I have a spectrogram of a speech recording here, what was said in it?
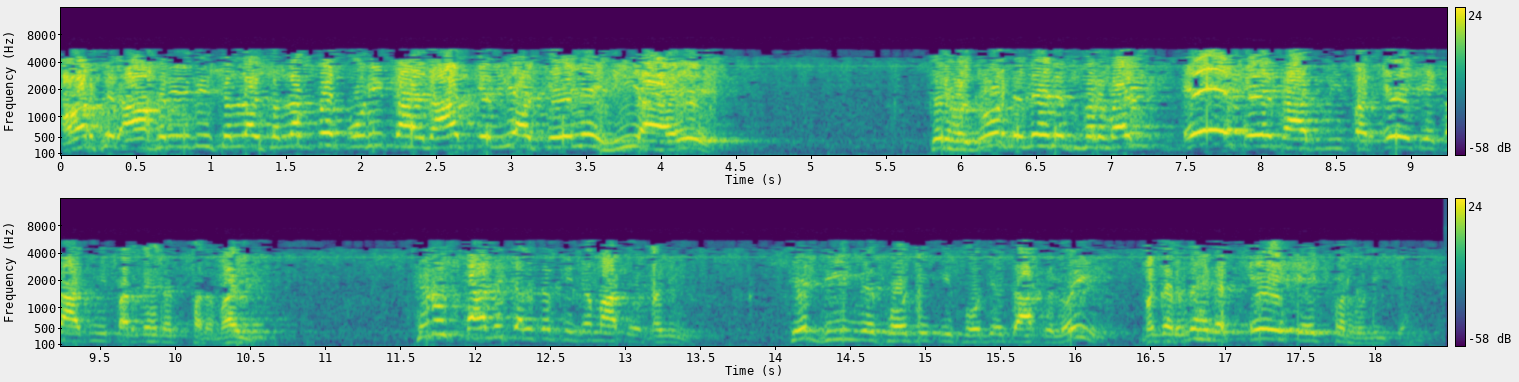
اور پھر آخری نبی صلی اللہ علیہ وسلم تو پوری کائنات کے لیے اکیلے ہی آئے۔ پھر حضور نے محنت فرمائی، ایک ایک آدمی پر، ایک ایک آدمی پر محنت فرمائی۔ پھر اس کالے چل کر کی جماعتیں بنی۔ پھر دین میں فوجی کی فوجیں داخل ہوئی، مگر محنت ایک ایک پر ہونی چاہیے۔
